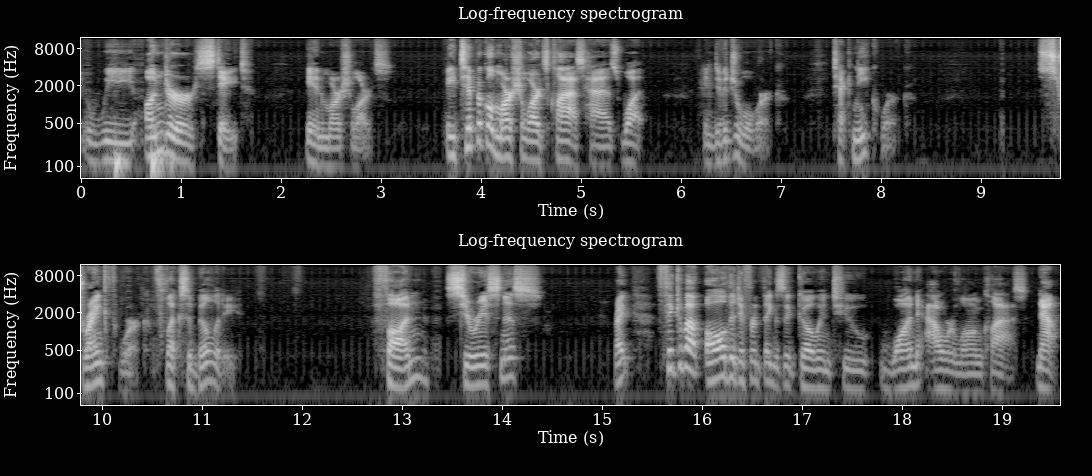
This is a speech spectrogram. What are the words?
we understate in martial arts. A typical martial arts class has what? Individual work, technique work, strength work, flexibility, fun, seriousness, right? Think about all the different things that go into one hour long class. Now,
